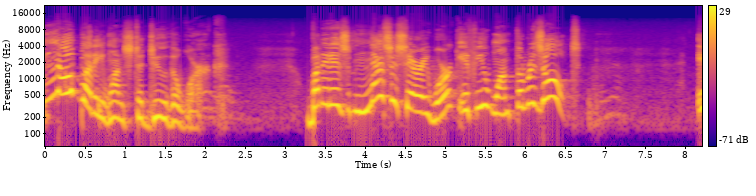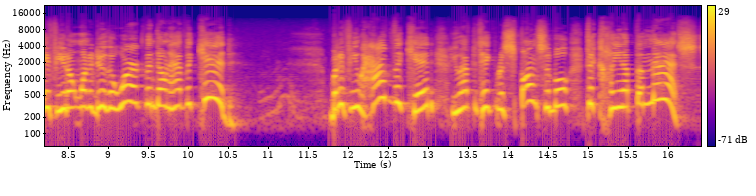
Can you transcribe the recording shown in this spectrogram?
Nobody wants to do the work. But it is necessary work if you want the result. If you don't want to do the work, then don't have the kid. But if you have the kid, you have to take responsible to clean up the mess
